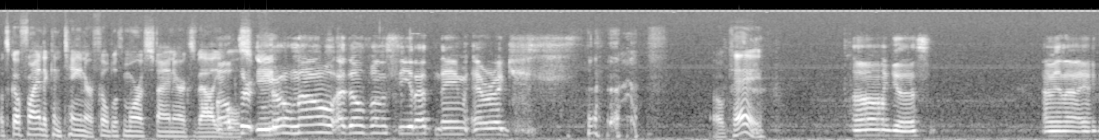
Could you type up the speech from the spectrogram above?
Let's go find a container filled with more of Stein Erik's valuables. Alter Ego? No, I don't want to see that name ever again. okay. Oh my goodness. I mean, like,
